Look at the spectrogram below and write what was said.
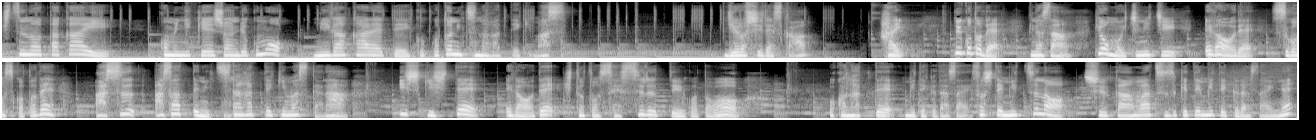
質の高いコミュニケーション力も磨かれていくことにつながっていきます。よろしいですか？はい。ということで皆さん今日も一日笑顔で過ごすことで明日明後日につながっていきますから意識して笑顔で人と接するっていうことを行ってみてください。そして3つの習慣は続けてみてくださいね。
